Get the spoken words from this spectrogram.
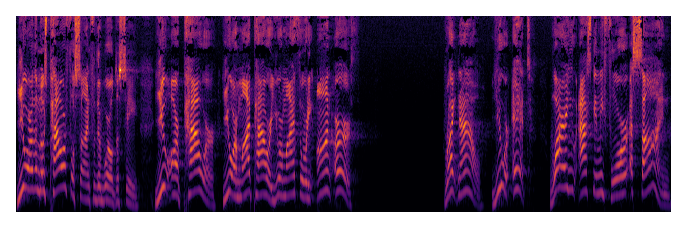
You are the most powerful sign for the world to see. You are power. You are my power. You are my authority on earth. Right now, you are it. Why are you asking me for a sign?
